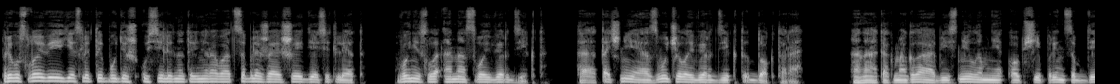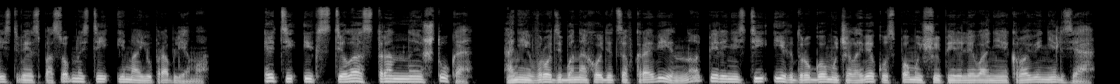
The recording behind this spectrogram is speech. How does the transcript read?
при условии, если ты будешь усиленно тренироваться ближайшие десять лет. Вынесла она свой вердикт, а точнее озвучила вердикт доктора. Она, как могла, объяснила мне общий принцип действия способностей и мою проблему. Эти X-тела — странная штука. Они вроде бы находятся в крови, но перенести их другому человеку с помощью переливания крови нельзя.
